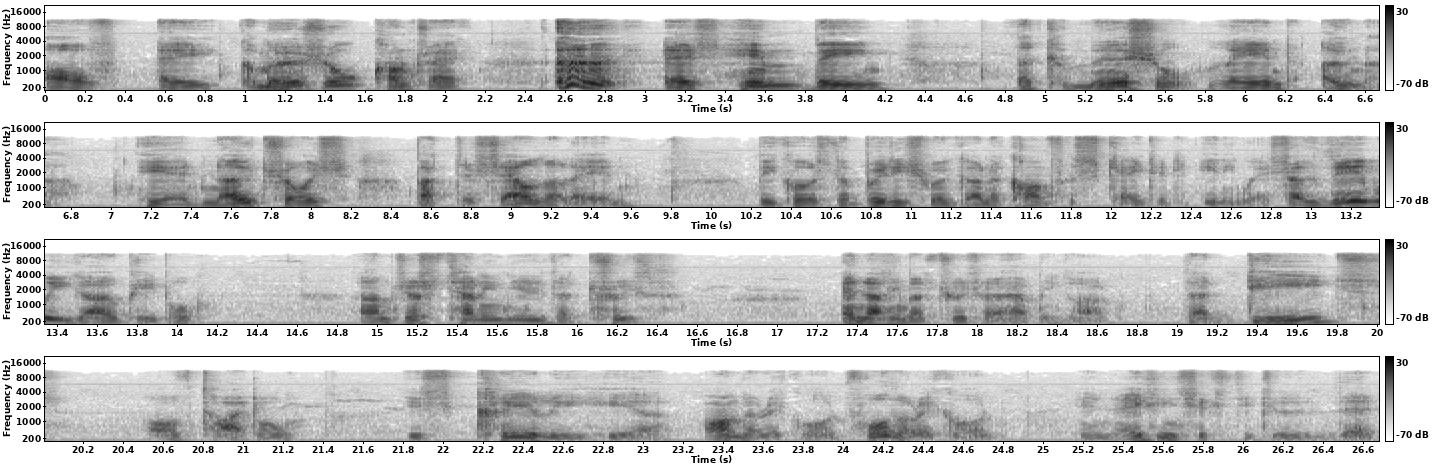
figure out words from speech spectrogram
of a commercial contract as him being the commercial land owner. He had no choice but to sell the land because the British were going to confiscate it anyway. So there we go, people. I'm just telling you the truth and nothing but the truth so help God. The deeds of title is clearly here on the record, for the record, in 1862 that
